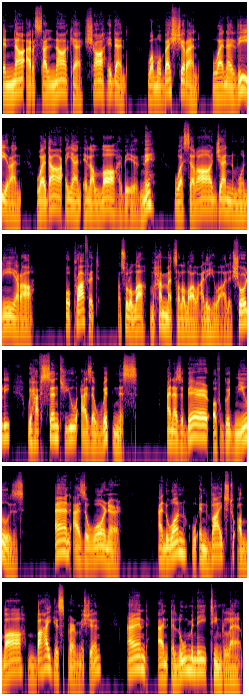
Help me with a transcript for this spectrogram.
inna arsalnaka shahidan wa mubashiran wa nadhiran وداعيا إلى الله بإذنه وسراجا منيرا O Prophet Rasulullah Muhammad sallallahu alayhi wa Surely we have sent you as a witness and as a bearer of good news and as a warner and one who invites to Allah by His permission and an illuminating lamp.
